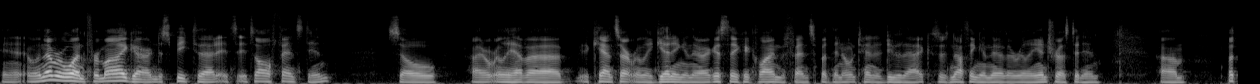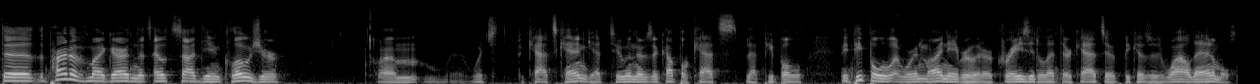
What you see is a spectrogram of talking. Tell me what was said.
And well, number one, for my garden, to speak to that, it's it's all fenced in, so I don't really have a. The cats aren't really getting in there. I guess they could climb the fence, but they don't tend to do that because there's nothing in there they're really interested in. Um, but the the part of my garden that's outside the enclosure, um, which the cats can get to, and there's a couple cats that people I mean, people that were in my neighborhood are crazy to let their cats out because there's wild animals,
